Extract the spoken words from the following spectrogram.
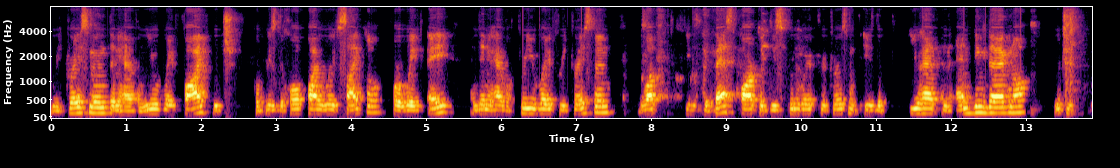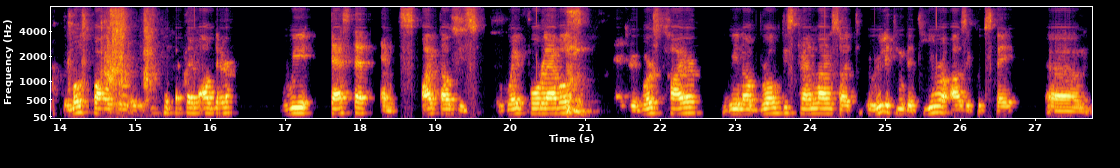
retracement. Then you have a new wave five, which completes the whole five wave cycle for wave A. And then you have a free wave retracement. What is the best part of this free wave retracement is that you had an ending diagonal which is the most powerful pattern out there. We tested and spiked out these wave 4 levels and reversed higher. We now broke this trend line, so I really think that Euro Aussie could stay um,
